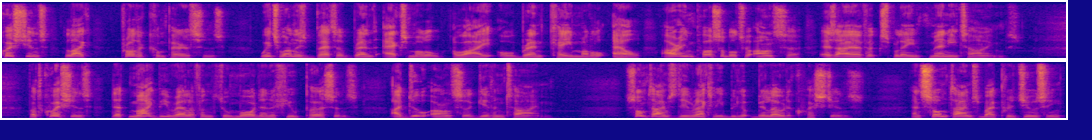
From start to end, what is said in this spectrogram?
Questions like product comparisons, which one is better brand X model Y or brand K model L are impossible to answer as I have explained many times but questions that might be relevant to more than a few persons I do answer given time. Sometimes directly below the questions and sometimes by producing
